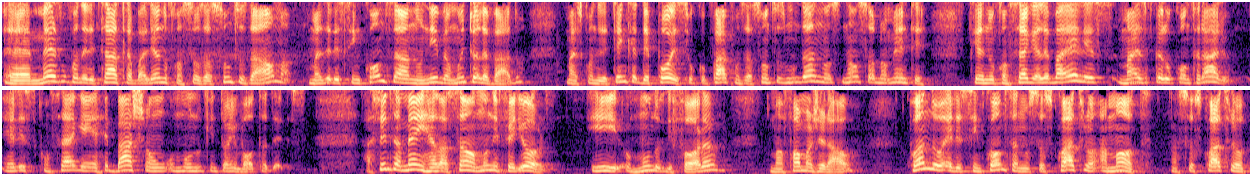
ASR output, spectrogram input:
é, mesmo quando ele está trabalhando com seus assuntos da alma, mas ele se encontra num nível muito elevado, mas quando ele tem que depois se ocupar com os assuntos mundanos, não somente que ele não consegue elevar eles, mas pelo contrário, eles conseguem, rebaixam o mundo que está em volta deles. Assim também em relação ao mundo inferior e o mundo de fora, de uma forma geral, quando ele se encontra nos seus quatro amot, nos seus quatro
